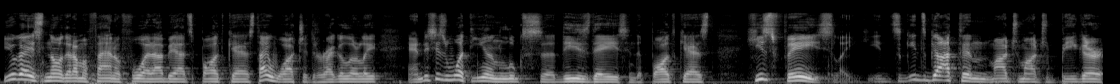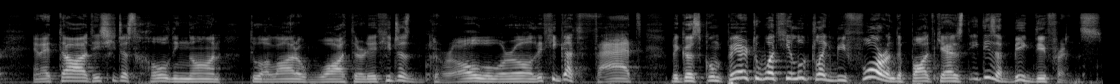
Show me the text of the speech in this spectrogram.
You guys know that I'm a fan of Fouad Abiad's podcast, I watch it regularly, and this is what Ian looks uh, these days in the podcast. His face, like, it's, it's gotten much, much bigger, and I thought, is he just holding on to a lot of water? Did he just grow overall? Did he got fat? Because compared to what he looked like before on the podcast, it is a big difference.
